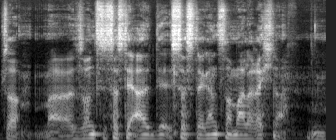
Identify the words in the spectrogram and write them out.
So, äh, sonst ist das, der, ist das der ganz normale Rechner. Hm.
